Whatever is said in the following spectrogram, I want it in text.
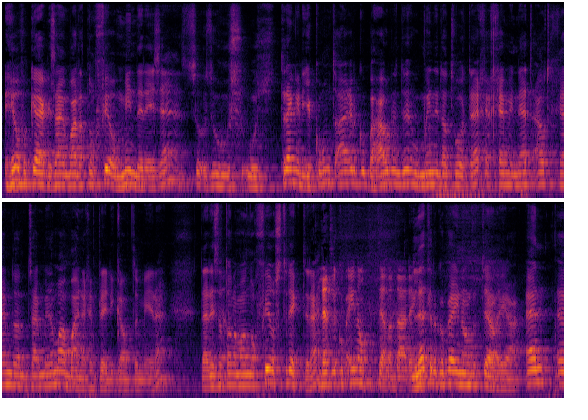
heel veel kerken zijn waar dat nog veel minder is. Hè? Zo, zo- hoe, hoe strenger je komt eigenlijk, hoe behoudender, hoe minder dat wordt. Hè? Geminet, oud-gem, dan zijn er helemaal bijna geen predikanten meer. Hè? Daar is dat Ja. allemaal nog veel strikter. Hè? Letterlijk op één hand te tellen daar, denk ik. Letterlijk op één hand te tellen, ja. En eh,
